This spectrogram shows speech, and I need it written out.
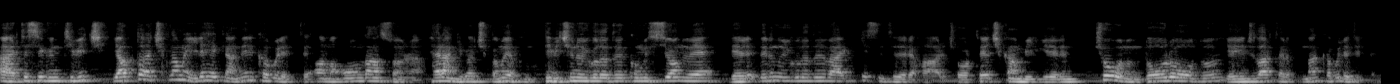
Ertesi gün Twitch yaptığı açıklama ile hacklendiğini kabul etti ama ondan sonra herhangi bir açıklama yapılmadı. Twitch'in uyguladığı komisyon ve devletlerin uyguladığı vergi kesintileri hariç ortaya çıkan bilgilerin çoğunun doğru olduğu yayıncılar tarafından kabul edildi.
